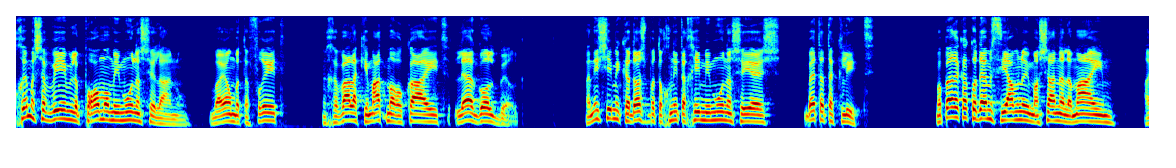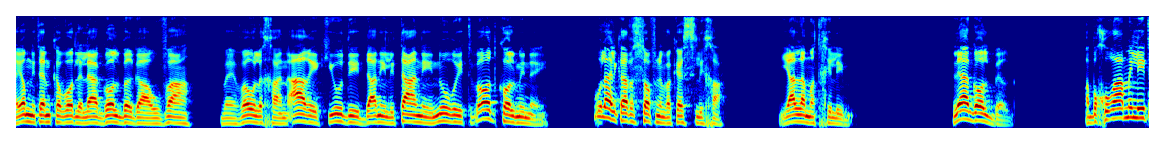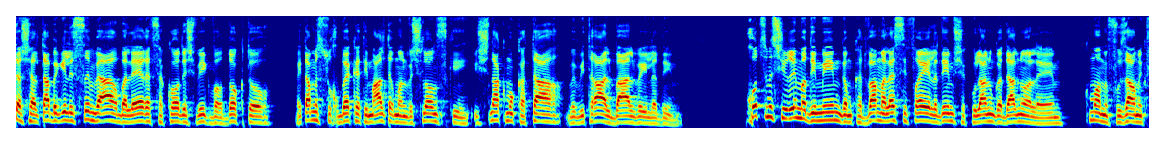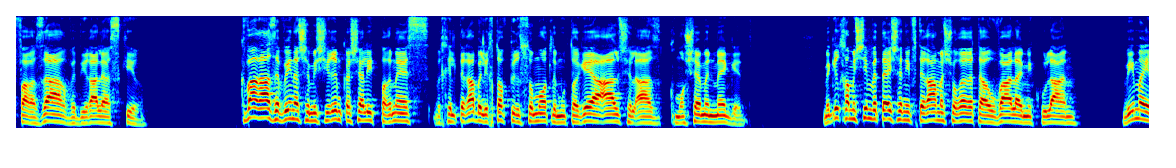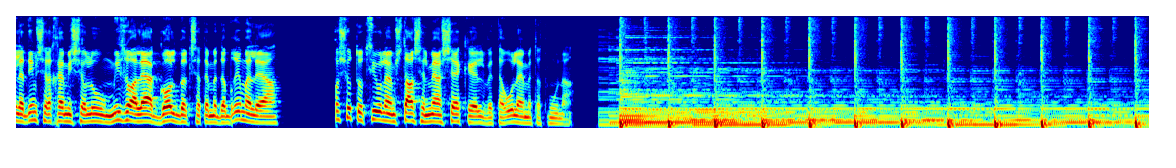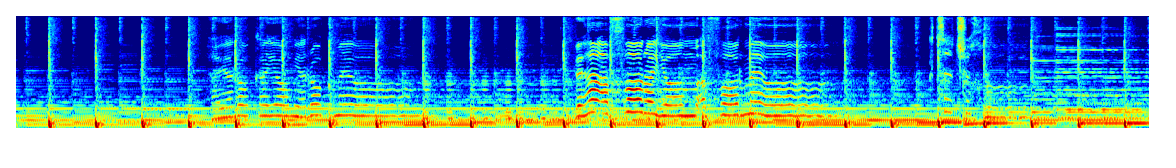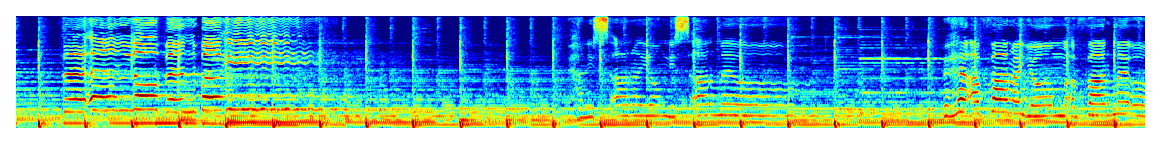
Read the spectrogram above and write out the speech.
ברוכים השבים לפרומו מימונה שלנו, והיום בתפריט, מחווה לה כמעט מרוקאית, לאה גולדברג. אני שימי קדוש בתוכנית הכי מימונה שיש, בית התקליט. בפרק הקודם סיימנו עם עשן על המים, היום ניתן כבוד ללאה גולדברג האהובה, ויבואו לכאן אריק, יהודי, דני ליטני, נורית ועוד כל מיני. אולי לקראת הסוף נבקש סליחה. יאללה, מתחילים. לאה גולדברג הבחורה המיליטה שעלתה בגיל 24 לארץ הקודש והיא כבר דוקטור, הייתה מסוחבקת עם אלתרמן ושלונסקי, ישנה כמו קטר וויתרה על בעל וילדים. חוץ משירים מדהימים, גם כתבה מלא ספרי ילדים שכולנו גדלנו עליהם, כמו המפוזר מכפר הזר ודירה להשכיר. כבר אז הבינה שמשירים קשה להתפרנס, וחילטרה בלכתוב פרסומות למותגי העל של אז, כמו שמן מגד. בגיל 59 נפטרה המשוררת האהובה עליי מכולן, ואם הילדים שלכם ישאלו מי זו עליה גולדברג שאתם מדברים עליה, פשוט תוציאו להם שטר של 100 שקל ותראו להם את התמונה. והאפור היום והעבר היום עבר מאוד,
